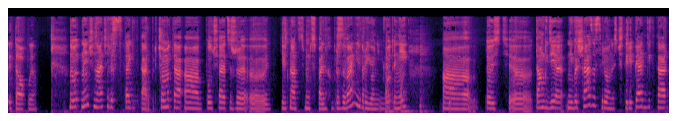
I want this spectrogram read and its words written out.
этапы? Ну вот нынче начали с 100 гектар, причем это а, получается же э, 19 муниципальных образований в районе, и вот они, а, то есть э, там, где небольшая засоренность, 4-5 гектар,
